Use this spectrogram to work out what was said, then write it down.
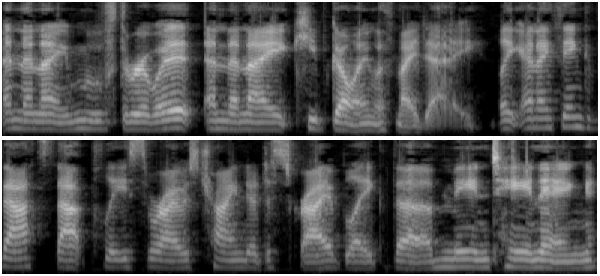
and then i move through it and then i keep going with my day like and i think that's that place where i was trying to describe like the maintaining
